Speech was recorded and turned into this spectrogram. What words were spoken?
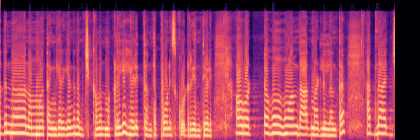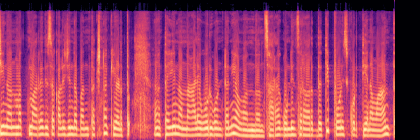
ಅದನ್ನು ನಮ್ಮ ತಂಗಿಯರಿಗೆ ಅಂದ್ರೆ ನಮ್ಮ ಚಿಕ್ಕಮ್ಮನ ಮಕ್ಕಳಿಗೆ ಹೇಳಿತ್ತಂತ, ಪೋಣಿಸ್ಕೊಡ್ರಿ ಅಂತೇಳಿ. और ಒಟ್ಟು ಹ್ಞೂ ಹ್ಞೂ ಅಂದು ಅದು ಮಾಡಲಿಲ್ಲ ಅಂತ. ಅದನ್ನ ಅಜ್ಜಿ ನಾನು ಮತ್ತೆ ಮಾರನೇ ದಿವಸ ಕಾಲೇಜಿಂದ ಬಂದ ತಕ್ಷಣ ಕೇಳ್ತು. ತೈ, ನಾನು ನಾಳೆ ಊರಿಗೆ ಹೊಂಟಾನಿ ಒಂದೊಂದು ಸರ, ಗುಂಡಿನ ಸರ ಅರ್ಧತಿ ಪೋಣಿಸ್ಕೊಡ್ತೀಯನವ ಅಂತ.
